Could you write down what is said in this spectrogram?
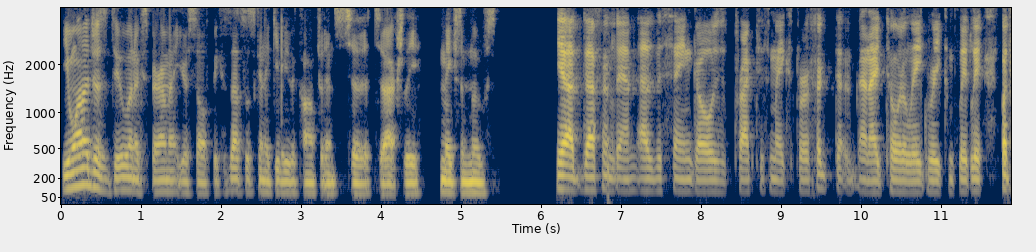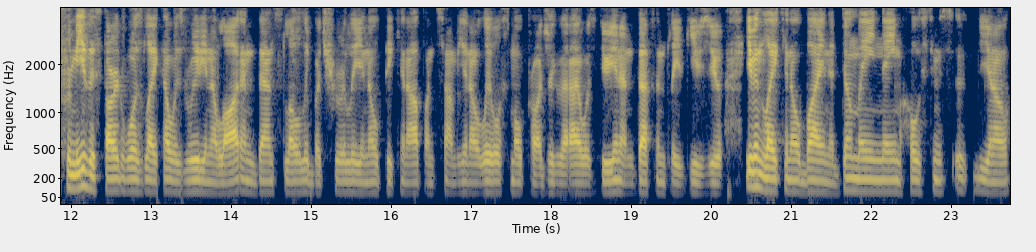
you want to just do and experiment yourself because that's what's going to give you the confidence to to actually make some moves. Yeah, definitely. And as the saying goes, practice makes perfect. And I totally agree completely. But for me, the start was like I was reading a lot and then slowly but surely, you know, picking up on some, you know, little small project that I was doing. And definitely it gives you even like, you know, buying a domain name, hosting, you know,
